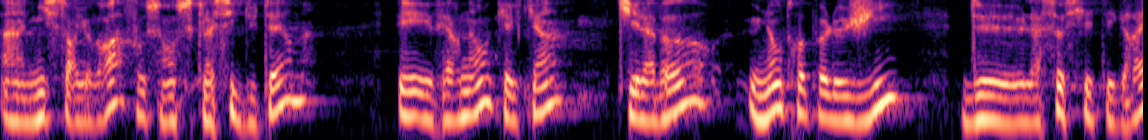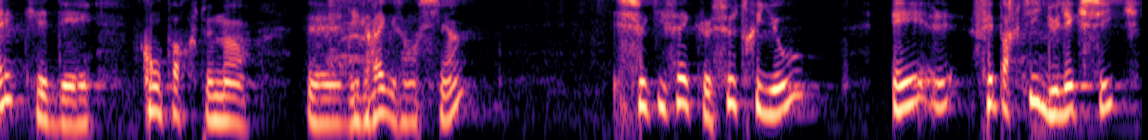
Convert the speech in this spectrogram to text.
un historiographe au sens classique du terme, et Vernon quelqu'un qui élabore une anthropologie de la société grecque et des comportements euh, des Grecs anciens, ce qui fait que ce trio est, fait partie du lexique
